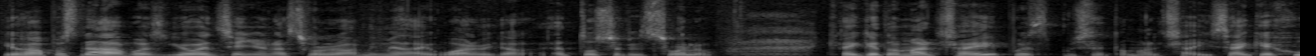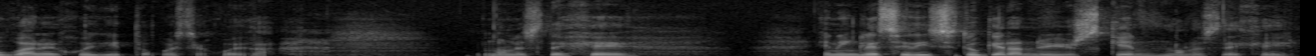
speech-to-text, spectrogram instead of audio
Yo, ah, pues nada, pues yo enseño en el suelo, a mí me da igual, entonces en el suelo. Que hay que tomar chai, pues, pues, se toma el chai. Si hay que jugar el jueguito, pues se juega. No les dejé, en inglés se dice to get under your skin, no les dejé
